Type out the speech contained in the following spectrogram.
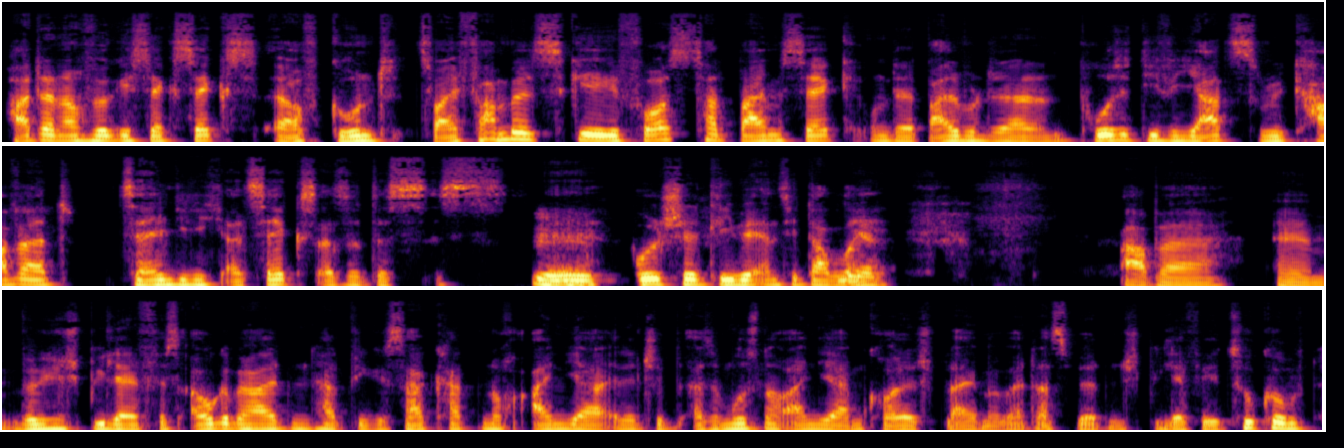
Hat dann auch wirklich 6-6 aufgrund zwei Fumbles geforst hat beim Sack und der Ball wurde dann positive Yards recovered, zählen die nicht als Sex. Also das ist äh, mhm. äh, Bullshit, liebe NCAA. Ja. Aber ähm, wirklich ein Spieler fürs Auge behalten, hat wie gesagt, hat noch ein Jahr eligible, also muss noch ein Jahr im College bleiben, aber das wird ein Spieler für die Zukunft.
